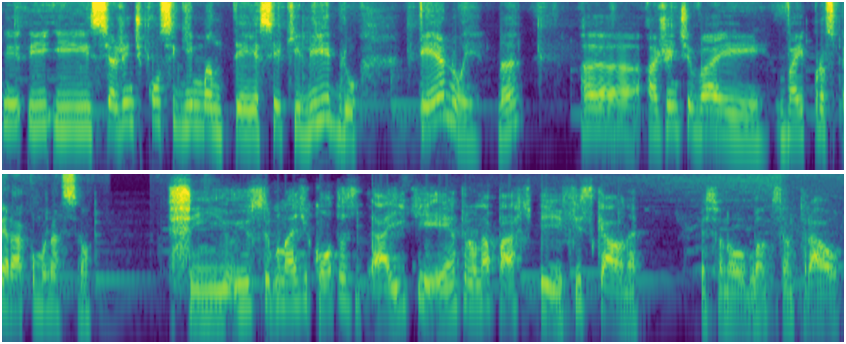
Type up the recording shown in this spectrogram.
E, e, e, se a gente conseguir manter esse equilíbrio tênue, né, uh, a gente vai, vai prosperar como nação. Sim, e os tribunais de contas aí que entram na parte fiscal, né? Mencionou o Banco Central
